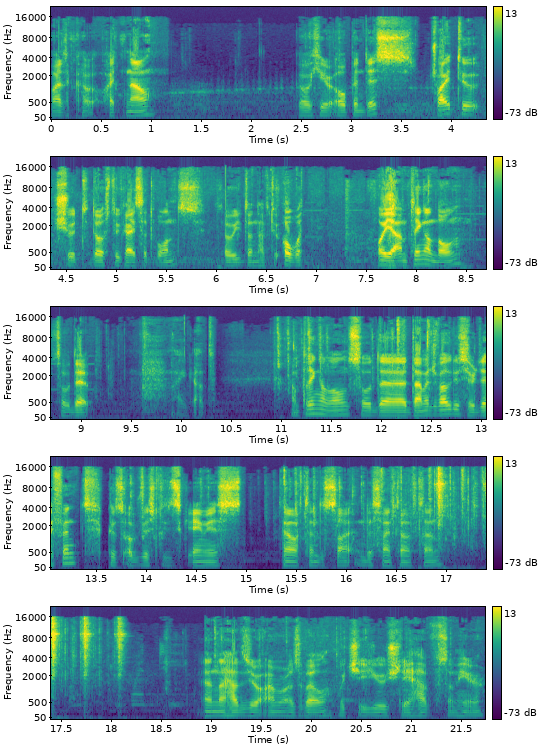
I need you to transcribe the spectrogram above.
right, right now. Go here, open this. Try to shoot those two guys at once, so you don't have to. Oh, what? Oh yeah, I'm playing alone, so the. My God, I'm playing alone, so the damage values are different because obviously this game is 10 out of 10 design, design 10 out of 10. And I had zero armor as well, which you usually have some here.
